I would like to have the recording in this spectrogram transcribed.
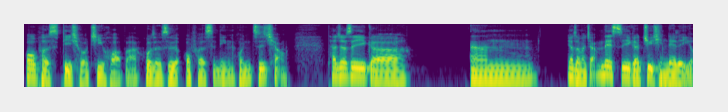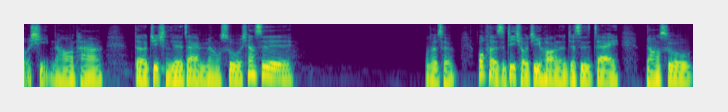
Opus 地球计划吧，或者是 Opus 灵魂之桥，它就是一个，嗯，要怎么讲，类似一个剧情类的游戏。然后它的剧情就是在描述，像是摩托车。Opus 地球计划呢，就是在描述，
